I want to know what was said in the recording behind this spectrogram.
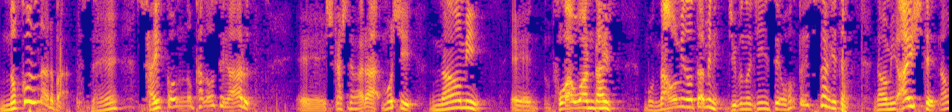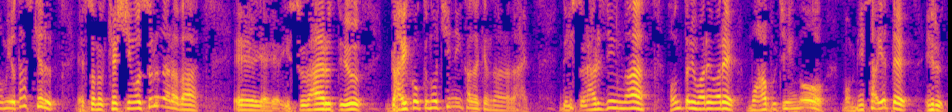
残るならばですね、再婚の可能性がある。しかしながら、もしナオミ、For One Life もうナオミのために自分の人生を本当に捧げて、ナオミを愛して、ナオミを助ける、その決心をするならば、えー、イスラエルという外国の地に行かなきゃならない。で、イスラエル人は本当に我々、モハブ人をもう見下げている。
